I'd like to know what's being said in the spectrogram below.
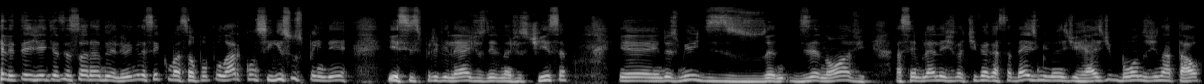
ele ter gente assessorando ele. Eu ingressei com uma ação popular, consegui suspender esses privilégios dele na justiça. Eh, Em 2019, a Assembleia Legislativa ia gastar 10 milhões de reais de bônus de Natal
